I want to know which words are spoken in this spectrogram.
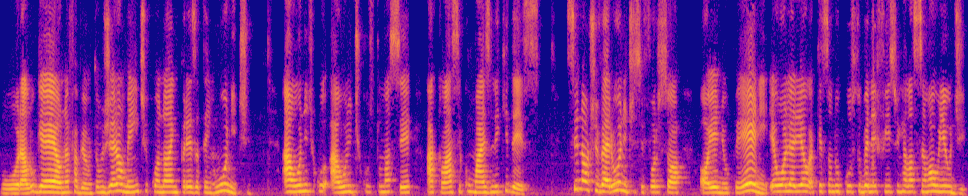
por aluguel, né, Fabião? Então, geralmente, quando a empresa tem Unity, a Unity, a Unity costuma ser a classe com mais liquidez. Se não tiver Unity, se for só ON ou PN, eu olharia a questão do custo-benefício em relação ao yield,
